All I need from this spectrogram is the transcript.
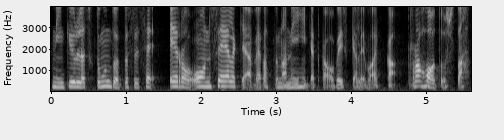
Niin kyllä se tuntuu, että se, se ero on selkeä verrattuna niihin, ketkä opiskeli vaikka rahoitusta –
